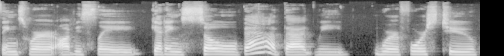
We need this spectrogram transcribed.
things were obviously getting so bad that we were forced to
